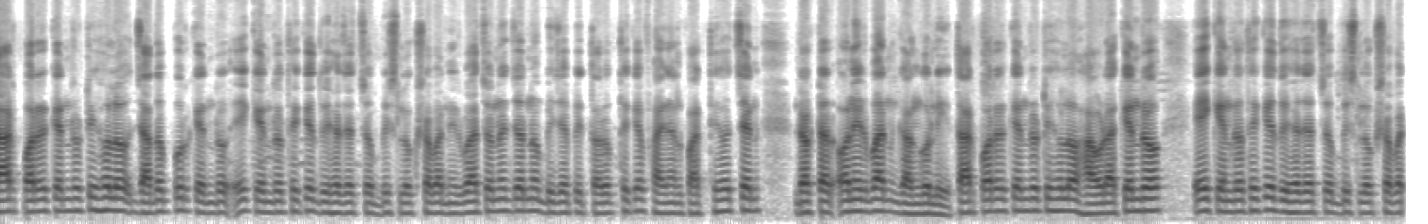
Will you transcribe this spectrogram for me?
তারপরের কেন্দ্রটি হল যাদবপুর কেন্দ্র। এই কেন্দ্র থেকে দুই হাজার চব্বিশ লোকসভা নির্বাচনের জন্য বিজেপির তরফ থেকে ফাইনাল প্রার্থী হচ্ছেন ডক্টর অনির্বাণ গাঙ্গুলি। তারপরের কেন্দ্রটি হল হাওড়া কেন্দ্র। এই কেন্দ্র থেকে দুই হাজার চব্বিশ লোকসভা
